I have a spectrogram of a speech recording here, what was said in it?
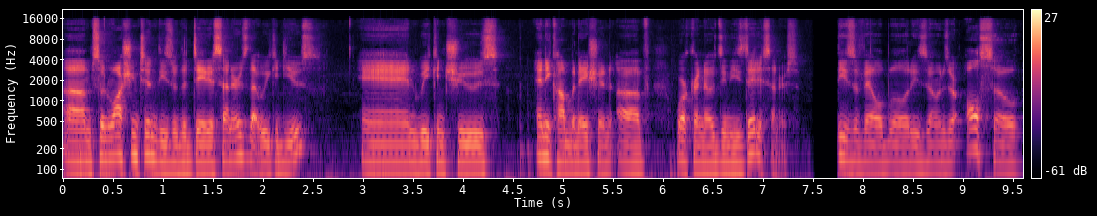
Um, so in Washington, these are the data centers that we could use. And we can choose any combination of worker nodes in these data centers. These availability zones are also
